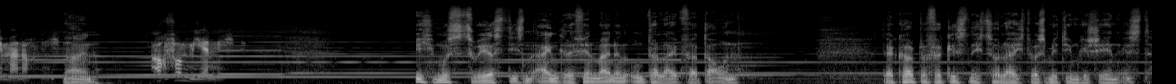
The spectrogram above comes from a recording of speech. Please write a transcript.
immer noch nicht. Nein, Auch von mir nicht. ich muss zuerst diesen Eingriff in meinen Unterleib verdauen. Der Körper vergisst nicht so leicht, was mit ihm geschehen ist.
